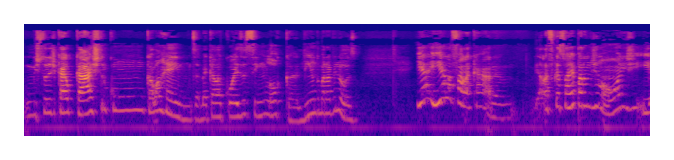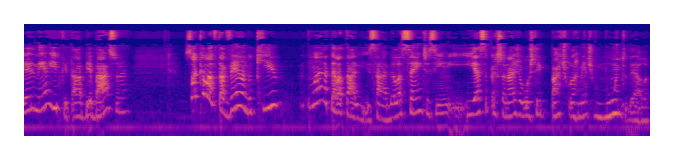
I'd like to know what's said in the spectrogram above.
Mistura de Caio Castro com Cauan Raymond, sabe? Aquela coisa assim, louca, lindo, maravilhoso. E aí ela fala, cara, ela fica só reparando de longe e ele nem aí, porque ele tá bebaço, né? Só que ela tá vendo que não era pra ela estar tá ali, sabe? Ela sente, assim, e essa personagem eu gostei particularmente muito dela.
